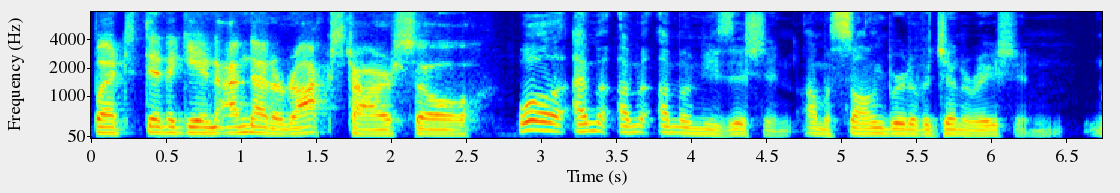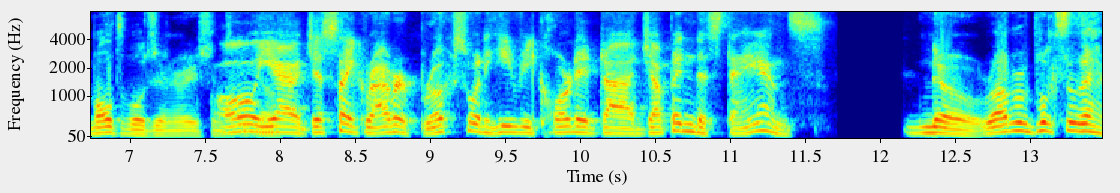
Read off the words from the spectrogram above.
But then again, I'm not a rock star, so well, I'm I'm I'm a musician. I'm a songbird of a generation, multiple generations. oh you know. yeah, just like Robert Brooks when he recorded uh, "Jump in the Stands." No, Robert Brooks. and I-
